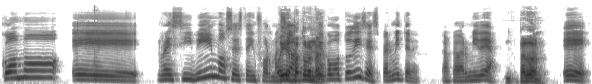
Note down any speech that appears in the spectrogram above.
cómo eh, recibimos esta información. patrona. Porque como tú dices, permíteme acabar mi idea. Perdón. Eh,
